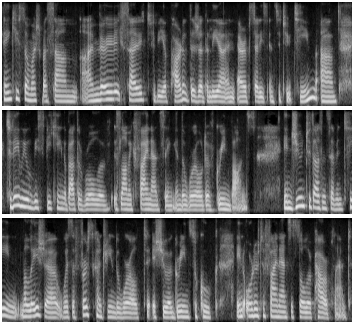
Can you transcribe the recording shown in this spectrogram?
Thank you so much, Bassam. I'm very excited to be a part of the Jadaliyya and Arab Studies Institute team. Um, today, we will be speaking about the role of Islamic financing in the world of green bonds. In June 2017, Malaysia was the first country in the world to issue a green sukuk in order to finance a solar power plant.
